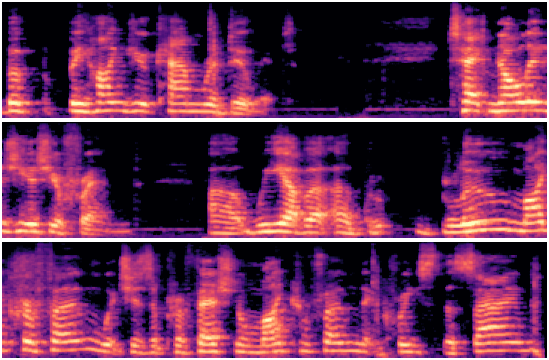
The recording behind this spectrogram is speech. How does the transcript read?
but behind your camera, do it. Technology is your friend. Uh, we have a, a blue microphone, which is a professional microphone that creates the sound.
